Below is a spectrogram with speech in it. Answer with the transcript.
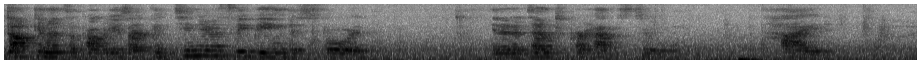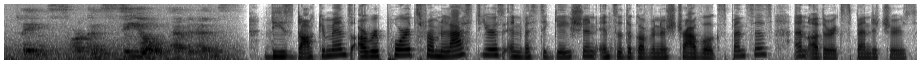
documents and properties are continuously being destroyed in an attempt perhaps to hide things or conceal evidence. These documents are reports from last year's investigation into the governor's travel expenses and other expenditures.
